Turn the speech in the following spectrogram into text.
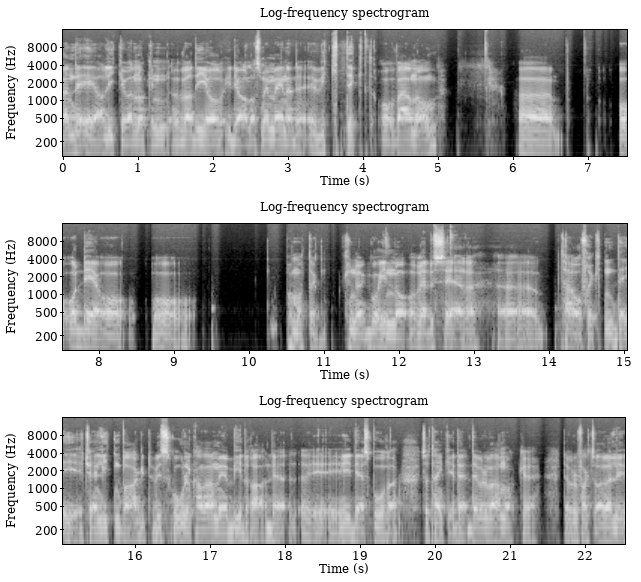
men det er allikevel noen verdier og idealer som jeg mener det er viktig å verne om. Og, og, det å, å, på en måte kunne gå inn og redusere uh, terrorfrykten, det er ikke en liten bragd. Hvis skolen kan være med og bidra det, i det sporet, så tenker jeg det, det, vil være noe Det vil faktisk være en veldig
